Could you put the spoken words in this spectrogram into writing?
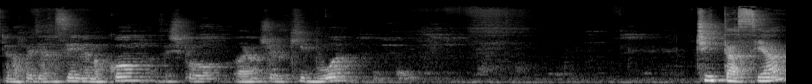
כשאנחנו מתייחסים למקום, אז יש פה רעיון של קיבוע. צ'יטאסיה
